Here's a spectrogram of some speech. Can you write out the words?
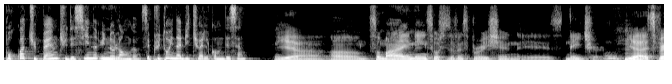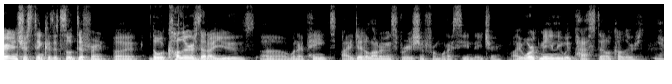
Pourquoi tu peins, tu dessines une langue? C'est plutôt inhabituel comme dessin. Yeah. Um, so my main sources of inspiration is nature. Yeah, it's very interesting because it's so different. But the colors that I use uh, when I paint, I get a lot of inspiration from what I see in nature. I work mainly with pastel colors. Yeah.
